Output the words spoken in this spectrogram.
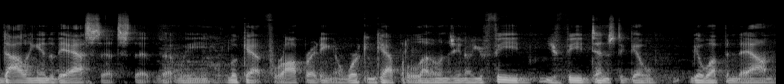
dialing into the assets that, that we look at for operating or working capital loans. You know, your feed your feed tends to go go up and down.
